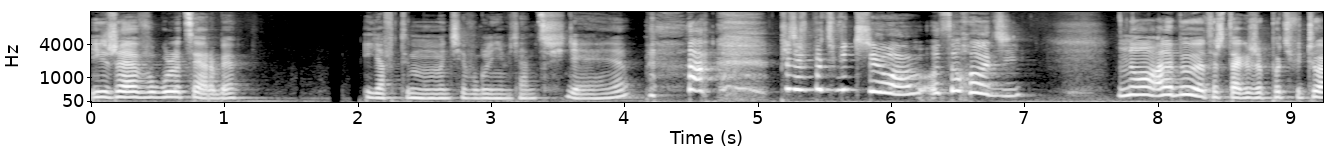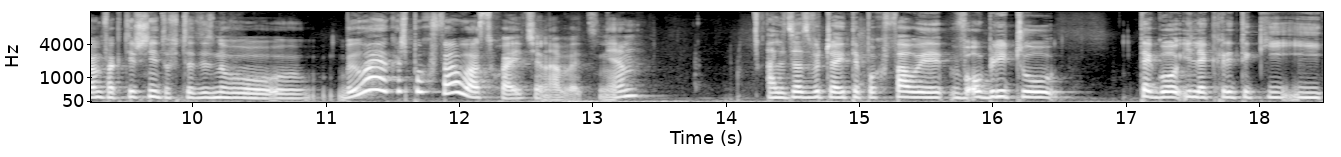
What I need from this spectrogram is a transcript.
I że w ogóle co ja robię? I ja w tym momencie w ogóle nie wiedziałam, co się dzieje, nie? Przecież poćwiczyłam, o co chodzi? No, ale było też tak, że poćwiczyłam faktycznie, to wtedy znowu była jakaś pochwała, słuchajcie, nawet, nie? Ale zazwyczaj te pochwały w obliczu tego, ile krytyki i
